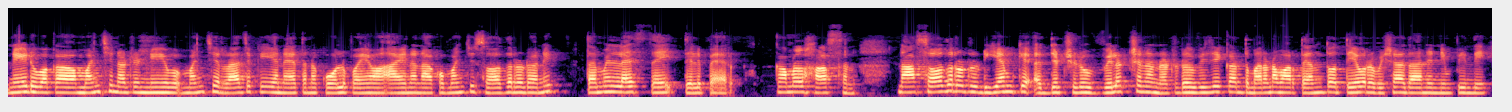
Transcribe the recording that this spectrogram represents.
నేడు ఒక మంచి నటుడిని, మంచి రాజకీయ నేతను కోల్పోయాం. ఆయన నాకు మంచి సోదరుడు అని తమిళిసై తెలిపారు. కమల్ హాసన్ నా సోదరుడు, డిఎంకే అధ్యక్షుడు, విలక్షణ నటుడు విజయకాంత్ మరణ వార్త ఎంతో తీవ్ర విషాదాన్ని నింపింది.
